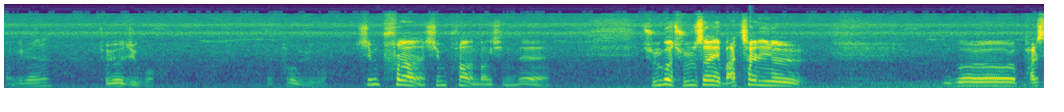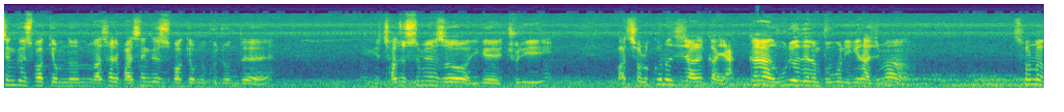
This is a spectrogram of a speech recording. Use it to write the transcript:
당기면 조여지고 풀어주고 심플한 심플한 방식인데 줄과 줄 사이 마찰을 이걸 발생될 수밖에 없는 마찰이 발생될 수밖에 없는 구조인데 이게 자주 쓰면서 이게 줄이 마찰로 끊어지지 않을까 약간 우려되는 부분이긴 하지만 설마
